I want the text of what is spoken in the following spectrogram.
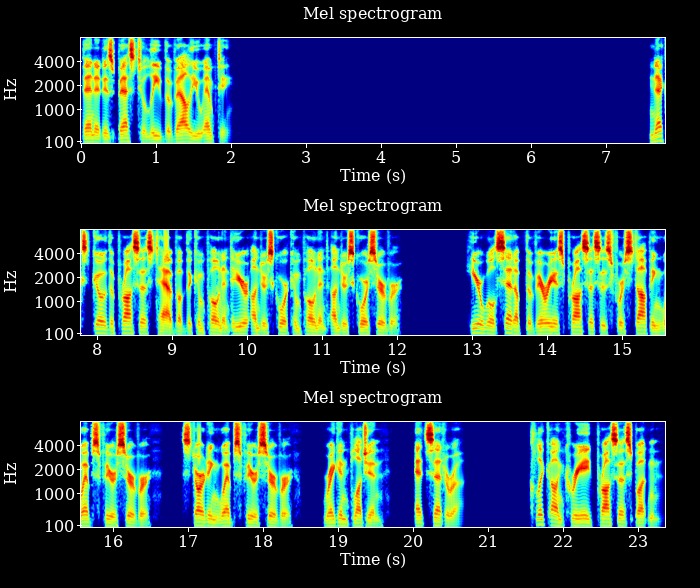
then it is best to leave the value empty. Next go the process tab of the component ear underscore component underscore server. Here we'll set up the various processes for stopping WebSphere server, starting WebSphere server, Regen plugin, etc. Click on create process button.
